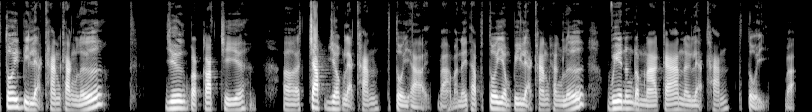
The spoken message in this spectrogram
ផ្ទុយពីលក្ខខណ្ឌខាងលើ យើងប្រកាសជា ចាប់យកលក្ខខណ្ឌផ្ទុយហើយបាទបានន័យថាផ្ទុយអំពីលក្ខខណ្ឌខាងលើ វានឹងដំណើរការនៅលក្ខខណ្ឌផ្ទុយបាទ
